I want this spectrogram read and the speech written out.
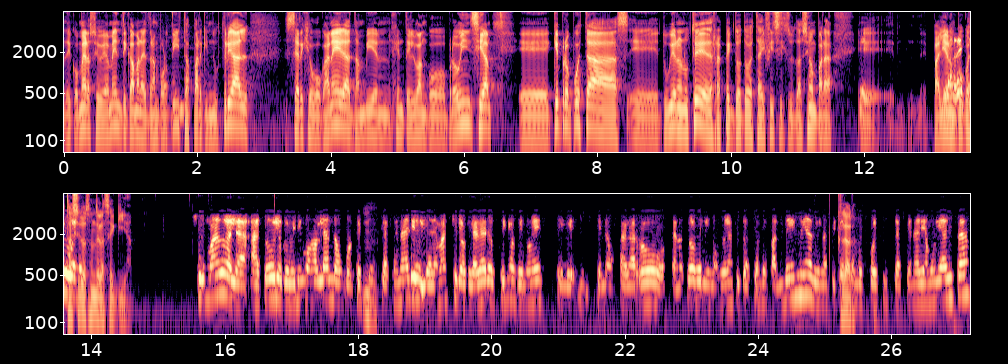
de Comercio, obviamente, Cámara de Transportistas, Parque Industrial, Sergio Bocanera, también gente del Banco Provincia. Eh, ¿Qué propuestas eh, tuvieron ustedes respecto a toda esta difícil situación para paliar un poco esta situación de la sequía? Sumado a, la, a todo lo que venimos hablando a un contexto mm. inflacionario y además quiero aclarar a Eugenio que no es eh, que nos agarró, o sea, nosotros venimos de una situación de pandemia, de una situación después inflacionaria muy alta,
